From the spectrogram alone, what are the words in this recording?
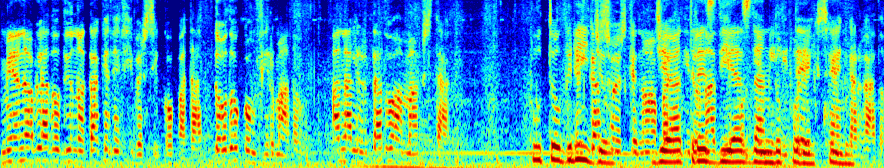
Me han hablado de un ataque de ciberpsicópata, todo confirmado. Han alertado a Max Tag. Puto grillo. caso es que no ha Lleva tres días dando por el culo. encargado.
